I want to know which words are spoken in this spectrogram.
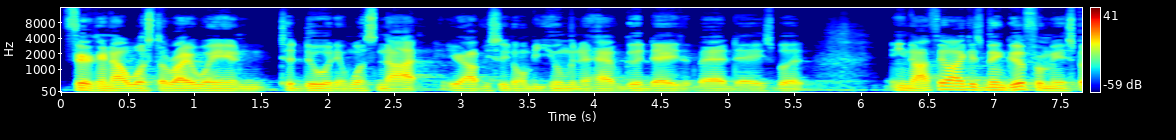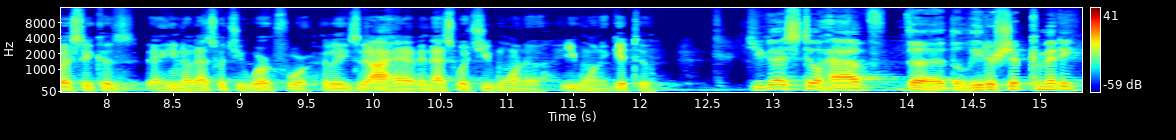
figuring out what's the right way and to do it and what's not. You're obviously don't be human and have good days and bad days, but you know, I feel like it's been good for me, especially because you know that's what you work for. At least I have, and that's what you want to you want to get to. Do you guys still have the, the leadership committee?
